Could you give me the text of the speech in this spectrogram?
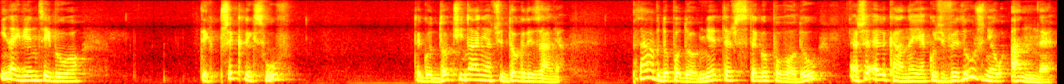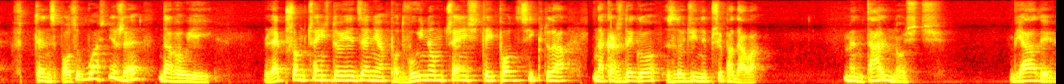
i najwięcej było tych przykrych słów, tego docinania czy dogryzania. Prawdopodobnie też z tego powodu, że Elkane jakoś wyróżniał Annę w ten sposób właśnie, że dawał jej lepszą część do jedzenia, podwójną część tej porcji, która na każdego z rodziny przypadała. Mentalność wiary,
